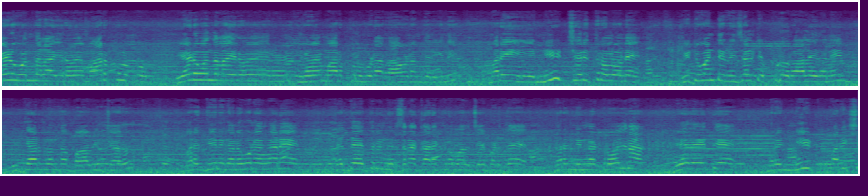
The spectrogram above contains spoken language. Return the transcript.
ఏడు వందల ఇరవై మార్కులకు ఏడు వందల ఇరవై ఇరవై మార్కులు కూడా రావడం జరిగింది. మరి నీట్ చరిత్రలోనే ఇటువంటి రిజల్ట్ ఎప్పుడు రాలేదని విద్యార్థులంతా భావించారు. మరి దీనికి అనుగుణంగానే పెద్ద ఎత్తున నిరసన కార్యక్రమాలు చేపడితే మరి నిన్నటి రోజున ఏదైతే మరి నీట్ పరీక్ష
